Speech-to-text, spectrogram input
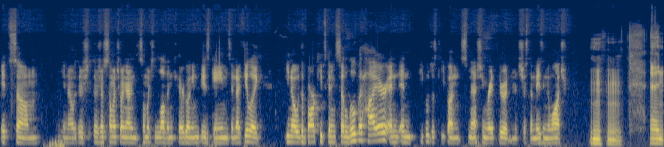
It's um, you know, there's there's just so much going on and so much love and care going into these games, and I feel like you know the bar keeps getting set a little bit higher, and and people just keep on smashing right through it, and it's just amazing to watch. Hmm. And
